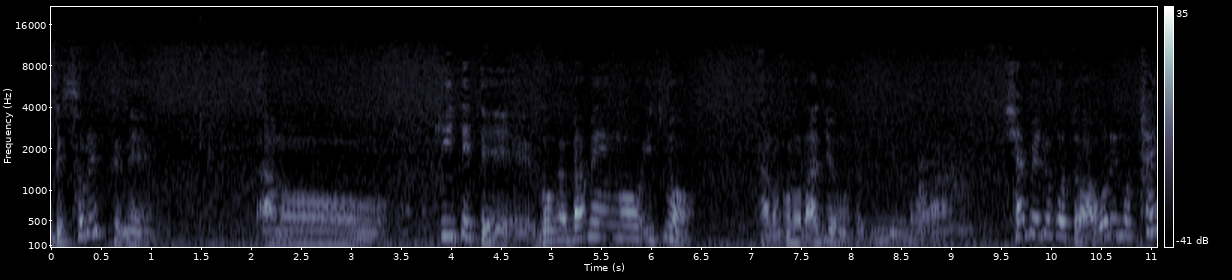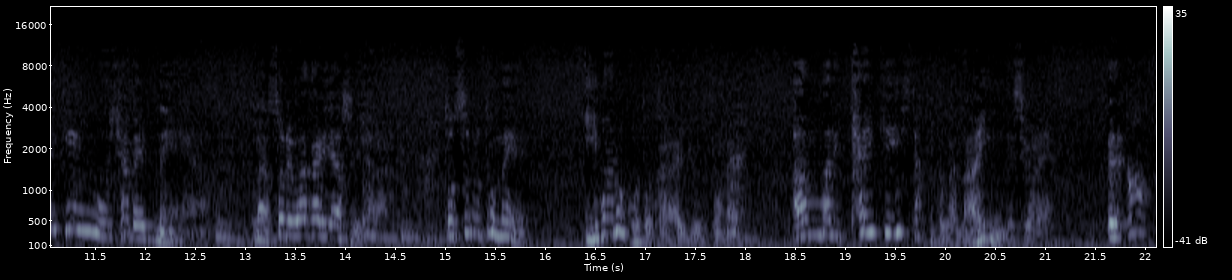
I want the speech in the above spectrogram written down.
んでそれってねあのー聞いてて僕は場面をいつもあのこのラジオの時に言うのは喋ることは俺の体験を喋るねんや、まあそれ分かりやすいから、とするとね今のことから言うとねあんまり体験したことがないんですよね。あえあそ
